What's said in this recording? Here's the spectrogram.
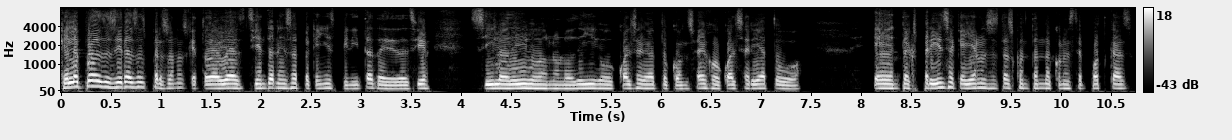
¿Qué le puedes decir a esas personas que todavía sienten esa pequeña espinita de decir, sí lo digo, no lo digo? ¿Cuál sería tu consejo? ¿Cuál sería tu, en tu experiencia que ya nos estás contando con este podcast?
